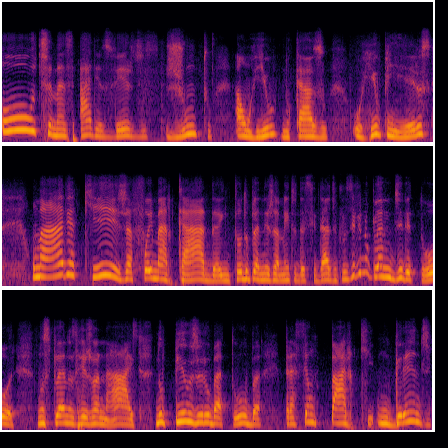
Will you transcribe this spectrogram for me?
últimas áreas verdes junto a um rio, no caso, o Rio Pinheiros, uma área que já foi marcada em todo o planejamento da cidade, inclusive no plano diretor, nos planos regionais, no Pio Jurubatuba, para ser um parque, um grande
